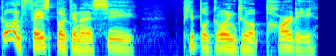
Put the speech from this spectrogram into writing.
Go on Facebook and I see people going to a party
